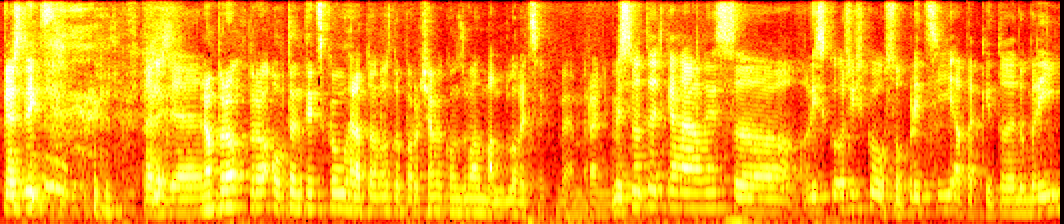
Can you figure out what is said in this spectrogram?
každý... takže... Jenom pro, pro autentickou hratelnost doporučujeme konzumovat mandlovici během hraní. My jsme teďka hráli s uh, lísko-oříškovou soplicí a taky to je dobrý,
